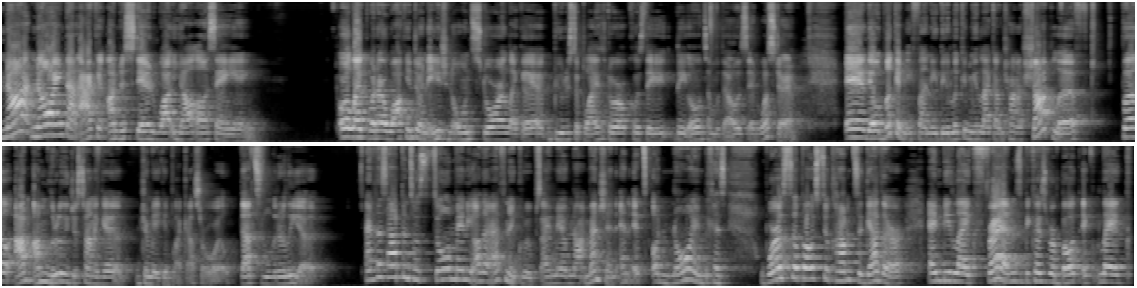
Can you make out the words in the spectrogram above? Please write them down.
not knowing that I can understand what y'all are saying. Or like when I walk into an Asian owned store, like a beauty supply store, because they they own some of those in Worcester, and they'll look at me funny. They look at me like I'm trying to shoplift well, I'm, I'm literally just trying to get Jamaican black castor oil. That's literally it. And this happens with so many other ethnic groups I may have not mentioned. And it's annoying because we're supposed to come together and be like friends because we're both like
